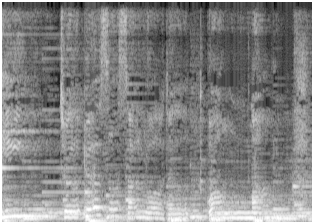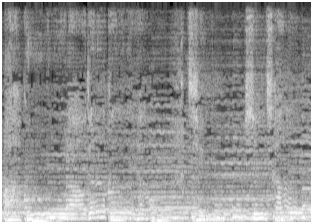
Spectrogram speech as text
迎着月色散落的光芒，把古老的歌谣轻声唱。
